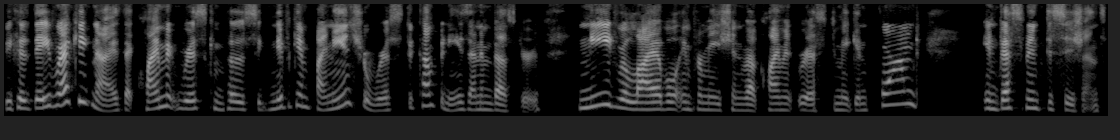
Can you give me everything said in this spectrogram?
because they recognize that climate risk can pose significant financial risks to companies and investors need reliable information about climate risk to make informed investment decisions.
